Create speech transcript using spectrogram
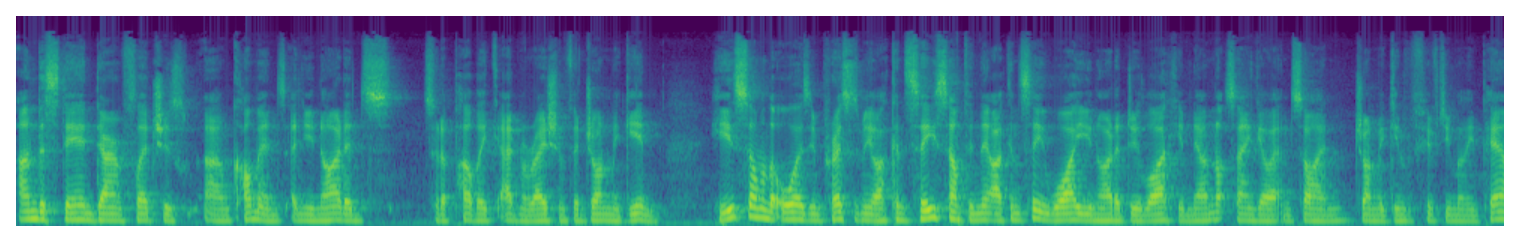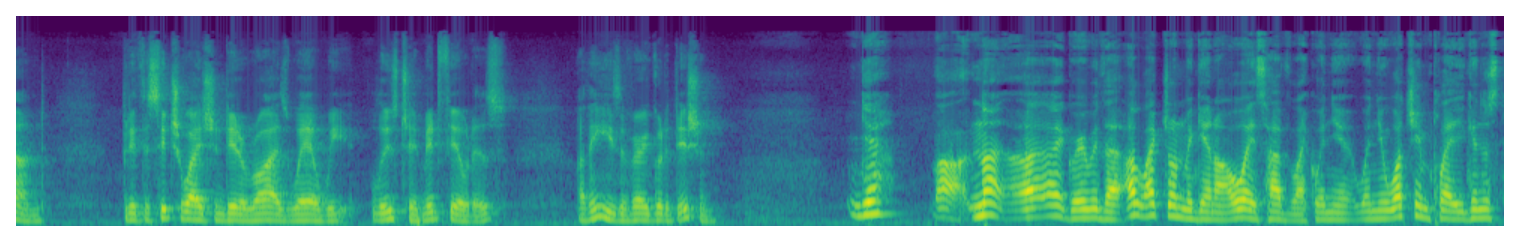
understand Darren Fletcher's um, comments and United's sort of public admiration for John McGinn. He is someone that always impresses me. I can see something there. I can see why United do like him. Now, I'm not saying go out and sign John McGinn for fifty million pound, but if the situation did arise where we lose two midfielders, I think he's a very good addition. Yeah, uh, no, I, I agree with that. I like John McGinn. I always have. Like when you when you watch him play, you can just.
